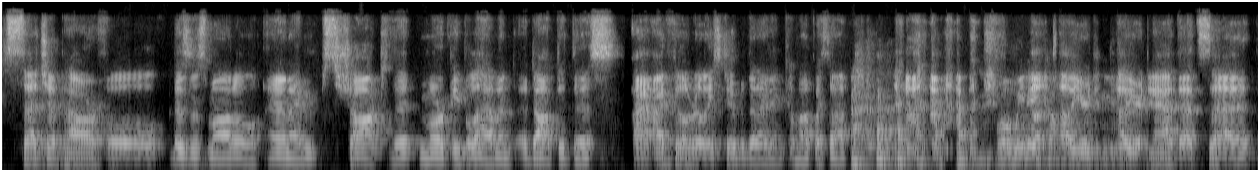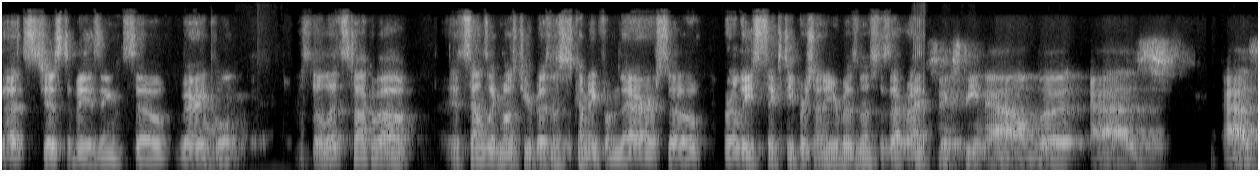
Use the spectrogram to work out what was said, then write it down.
Such a powerful business model. And I'm shocked that more people haven't adopted this. I, I feel really stupid that I didn't come up with that. well, we didn't tell your tell your dad. That's uh, that's just amazing. So very cool. So let's talk about. It sounds like most of your business is coming from there. So, or at least sixty percent of your business is that right? Sixty now, but as as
